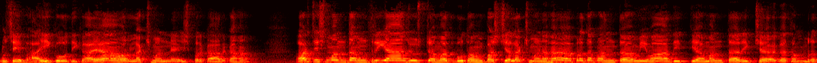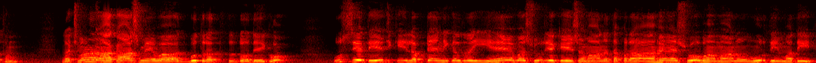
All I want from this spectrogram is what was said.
उसे भाई को दिखाया और लक्ष्मण ने इस प्रकार कहा अर्चिस्मन्तम श्रियाजुष्टमद्भुतं पश्य लक्ष्मण प्रतपन्तमिवादित्यमन्तरिक्ष गतम रथम। लक्ष्मण, आकाश में वह अद्भुत रथ तो देखो। उससे तेज की लपटें निकल रही है, वह सूर्य के समान तप रहा है, शोभा मानो मूर्तिमती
